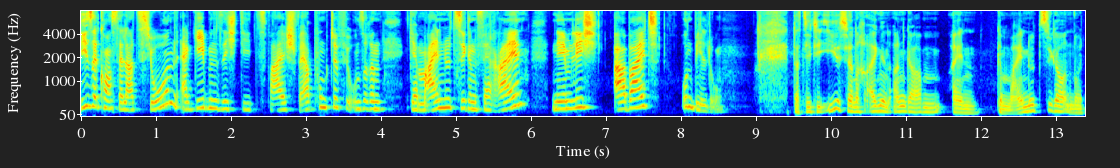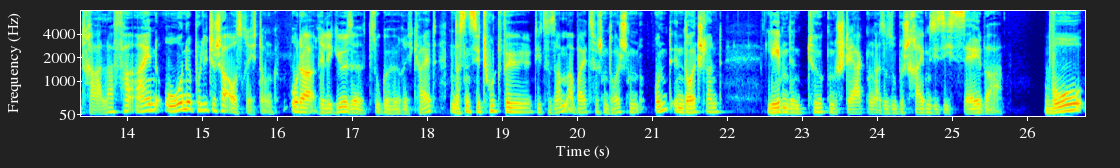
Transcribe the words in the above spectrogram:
dieser Konstellation ergeben sich die zwei Schwerpunkte für unseren gemeinnützigen Verein, nämlich Arbeit und Bildung. Das DTI ist ja nach eigenen Angaben ein gemeinnütziger und neutraler Verein ohne politische Ausrichtung oder religiöse Zugehörigkeit. Und das Institut will die Zusammenarbeit zwischen Deutschen und in Deutschland lebenden Türken stärken. Also so beschreiben sie sich selber. Wo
